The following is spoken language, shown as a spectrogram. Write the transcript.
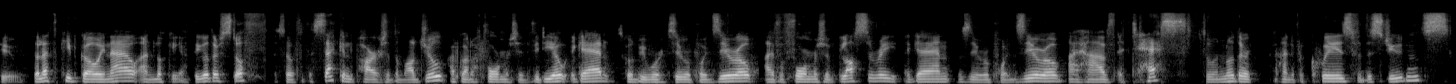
So let's keep going now and looking at the other stuff. So for the second part of the module, I've got a formative video again. It's going to be worth 0.0. I have a formative glossary again, 0.0. I have a test, so another kind of a quiz for the students.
